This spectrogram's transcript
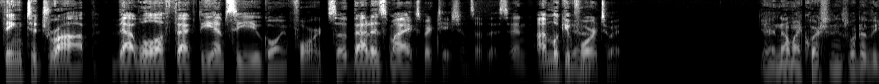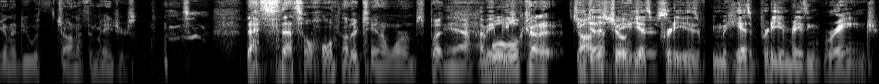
thing to drop that will affect the MCU going forward. So that is my expectations of this and I'm looking Yeah. forward to it. Yeah. Now my question is, what are they going to do with Jonathan Majors? that's that's a whole nother can of worms. But Yeah, I mean, we'll, he- we'll kind of he does show he has pretty his he has a pretty amazing range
